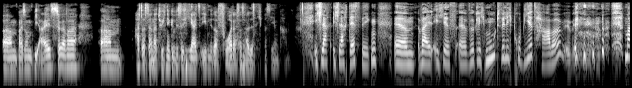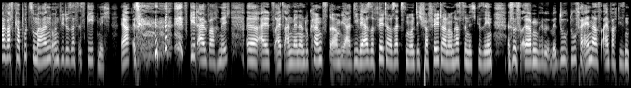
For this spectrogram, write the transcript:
ähm, bei so einem BI-Server ähm, hat das dann natürlich eine gewisse Sicherheitsebene davor, dass das alles nicht passieren kann. Ich lach, ich lach deswegen, ähm, weil ich es äh, wirklich mutwillig probiert habe, mal was kaputt zu machen und wie du sagst, es geht nicht. Ja, es, es geht einfach nicht äh, als als Anwender. Du kannst ähm, ja diverse Filter setzen und dich verfiltern und hast du nicht gesehen. Es ist ähm, du du veränderst einfach diesen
